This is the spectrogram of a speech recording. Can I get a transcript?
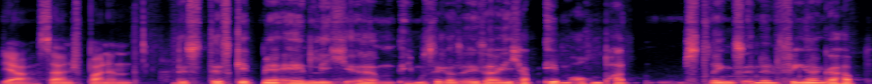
ja sehr spannend. Das, das geht mir ähnlich. Ähm, ich muss dir ganz ehrlich sagen, ich habe eben auch ein paar Strings in den Fingern gehabt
